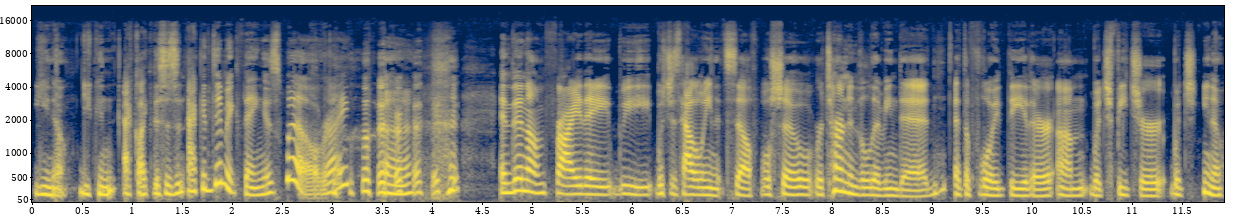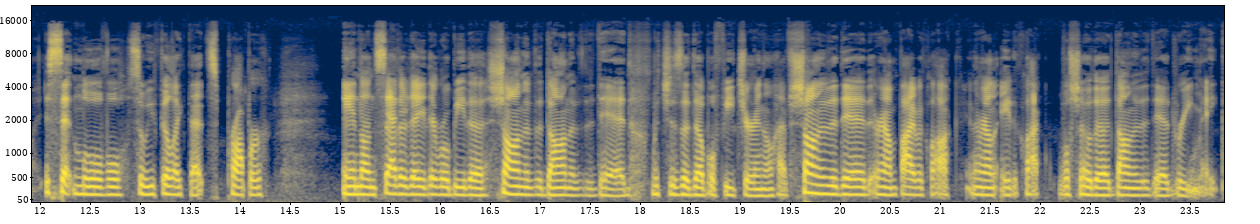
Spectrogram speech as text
you know, you can act like this is an academic thing as well, right? Uh, and then on Friday, we, which is Halloween itself, we'll show Return of the Living Dead at the Floyd Theater, um, which feature, which you know is set in Louisville, so we feel like that's proper. And on Saturday, there will be the Shaun of the Dawn of the Dead, which is a double feature. And they'll have Shaun of the Dead around 5 o'clock, and around 8 o'clock, we'll show the Dawn of the Dead remake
